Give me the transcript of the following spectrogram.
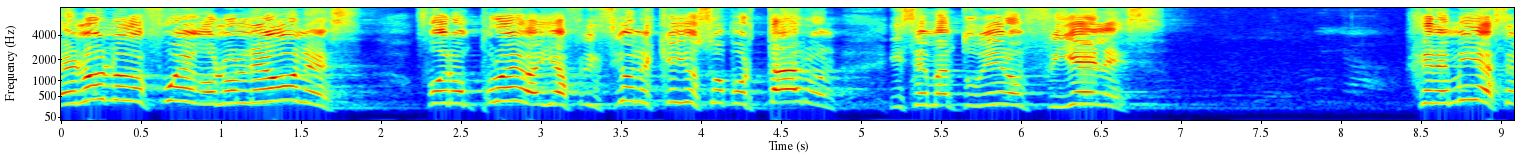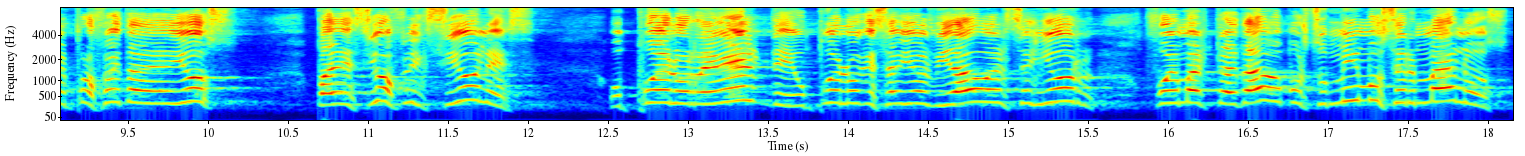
El horno de fuego, los leones, fueron pruebas y aflicciones que ellos soportaron y se mantuvieron fieles. Jeremías, el profeta de Dios, padeció aflicciones un pueblo rebelde, un pueblo que se había olvidado del Señor, fue maltratado por sus mismos hermanos.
